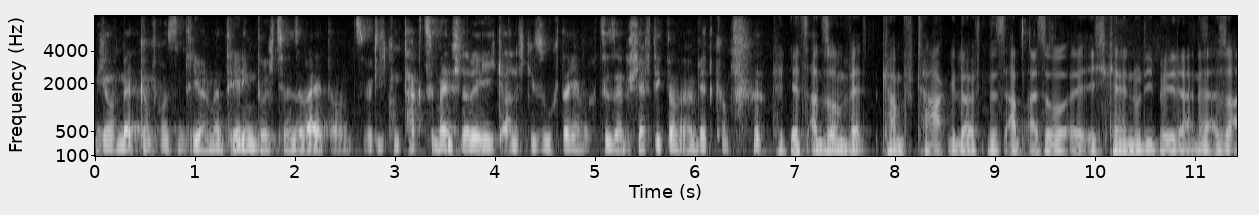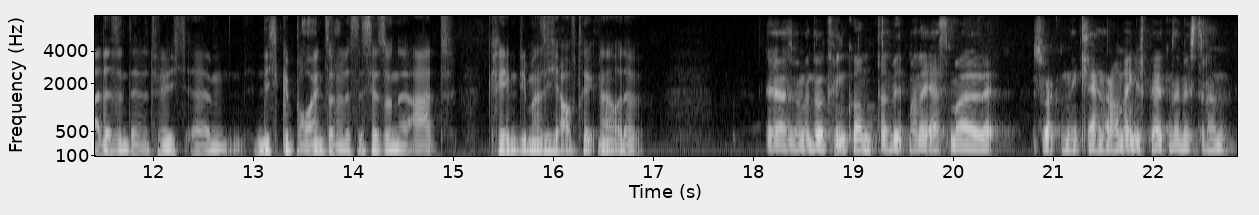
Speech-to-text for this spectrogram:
mich auf den Wettkampf konzentrieren, mein Training durchzuführen und so weiter. Und wirklich Kontakt zu Menschen habe ich gar nicht gesucht, da ich einfach zu sehr beschäftigt war mit meinem Wettkampf. Jetzt an so einem Wettkampftag, wie läuft denn das ab? Also äh, ich kenne nur die Bilder, ne? Also alle sind dann natürlich ähm, nicht gebräunt, sondern das ist ja so eine Art Creme, die man sich aufträgt, ne? Oder Ja, also wenn man dorthin kommt, dann wird man da erstmal so in einen kleinen Raum eingesperrt und dann wirst du dann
